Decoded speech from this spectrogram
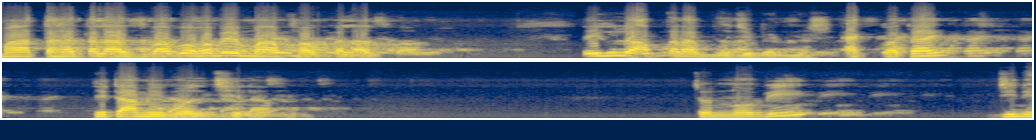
মা তাহাতাল আসবাবও হবে, মা ফাউকাল আসবাবও হবে। এগুলো আপনারা বুঝবেন না। এক কথায়, যেটা আমি বলছিলাম, তো নবী যিনি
